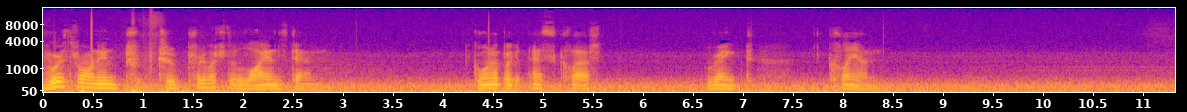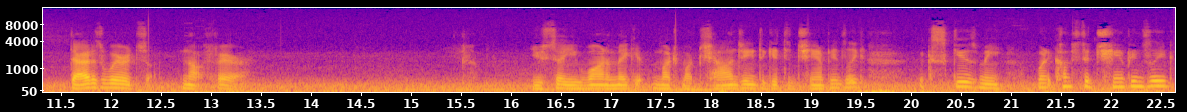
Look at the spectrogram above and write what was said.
we're thrown into pretty much the lion's den, going up like an S-class ranked clan. That is where it's not fair. You say you want to make it much more challenging to get to Champions League. Excuse me, when it comes to Champions League,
